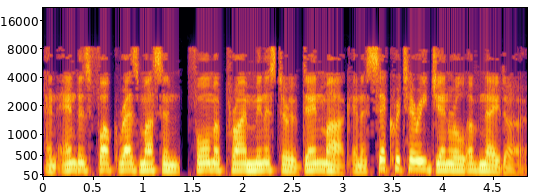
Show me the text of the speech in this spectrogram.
and Anders Fogh Rasmussen, former Prime Minister of Denmark and a Secretary-General of NATO.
